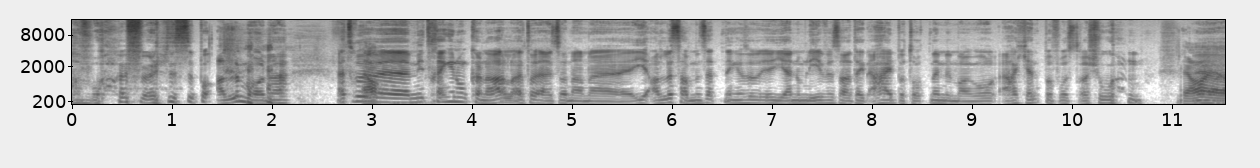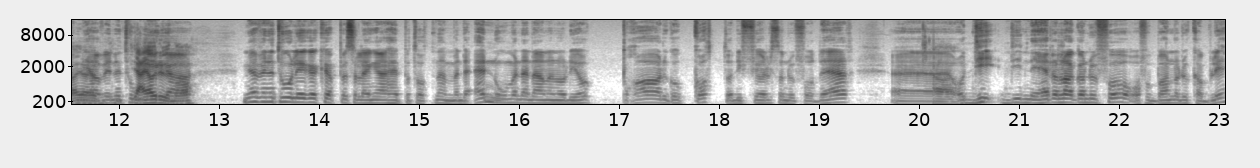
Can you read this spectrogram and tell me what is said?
av våre følelser på alle måter. Jeg tror Ja. eh, vi trenger noen kanaler. Jeg tror, jeg, sånn, eh, I alle sammensetninger så, gjennom livet så har jeg tenkt Jeg har heit på Tottenham i mange år. Jeg har kjent på frustrasjonen. Ja, ja, ja, vi ja, har vunnet to Jeg og Rune òg. Vi har vunnet to ligacuper så lenge jeg er helt på Tottenham, men det er noe med den der når det gjør bra, det går godt, og de følelsene du får der, eh, og de, de nederlagene du får, og forbanna du kan bli.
